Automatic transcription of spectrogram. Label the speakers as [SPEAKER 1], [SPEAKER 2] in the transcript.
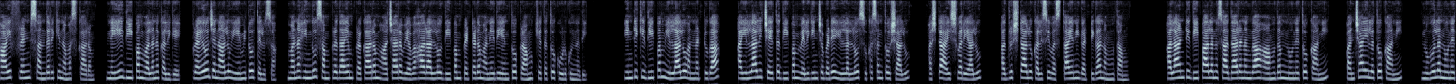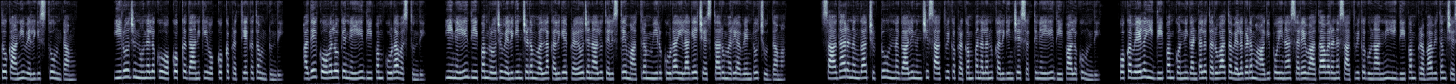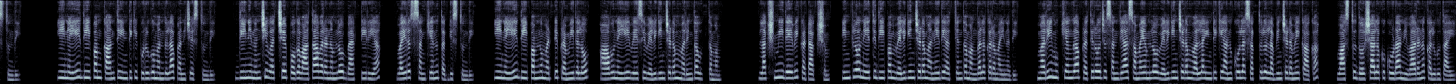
[SPEAKER 1] Hi friends అందరికి నమస్కారం. నెయ్యి దీపం వలన కలిగే ప్రయోజనాలు ఏమిటో తెలుసా? మన హిందూ సంప్రదాయం ప్రకారం ఆచార వ్యవహారాల్లో దీపం పెట్టడం అనేది ఎంతో ప్రాముఖ్యతతో కూడుకున్నది. ఇంటికి దీపం ఇల్లాలు అన్నట్టుగా ఆ ఇల్లాలి చేత దీపం వెలిగించబడే ఇళ్ళల్లో సుఖసంతోషాలు అష్ట ఐశ్వర్యాలు అదృష్టాలు కలిసి వస్తాయని గట్టిగా నమ్ముతాము. అలాంటి దీపాలను సాధారణంగా ఆముదం నూనెతో కానీ పంచాయిలతో కానీ నువ్వుల నూనెతో కానీ వెలిగిస్తూ ఉంటాము. ఈరోజు నూనెలకు ఒక్కొక్క దానికి ఒక్కొక్క ప్రత్యేకత ఉంటుంది. అదే కోవలోకి నెయ్యి దీపం కూడా వస్తుంది. ఈ నెయ్యి దీపం రోజు వెలిగించడం వల్ల కలిగే ప్రయోజనాలు తెలిస్తే మాత్రం మీరు కూడా ఇలాగే చేస్తారు. మరి అవేంటో చూద్దామా? సాధారణంగా చుట్టూ ఉన్న గాలి నుంచి సాత్విక ప్రకంపనలను కలిగించే శక్తి నెయ్యి దీపాలకు ఉంది. ఒకవేళ ఈ దీపం కొన్ని గంటల తరువాత వెలగడం ఆగిపోయినా సరే వాతావరణ సాత్విక గుణాన్ని ఈ దీపం ప్రభావితం చేస్తుంది. ఈ నెయ్యి దీపం కాంతి ఇంటికి పురుగుమందులా పనిచేస్తుంది. దీని నుంచి వచ్చే పొగ వాతావరణంలో బ్యాక్టీరియా వైరస్ సంఖ్యను తగ్గిస్తుంది. ఈ నెయ్యి దీపంను మట్టి ప్రమీదలో ఆవు నెయ్యి వేసి వెలిగించడం మరింత ఉత్తమం. లక్ష్మీదేవి కటాక్షం. ఇంట్లో నేతి దీపం వెలిగించడం అనేది అత్యంత మంగళకరమైనది. మరీ ముఖ్యంగా ప్రతిరోజు సంధ్యా సమయంలో వెలిగించడం వల్ల ఇంటికి అనుకూల శక్తులు లభించడమే కాక వాస్తు దోషాలకు కూడా నివారణ కలుగుతాయి.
